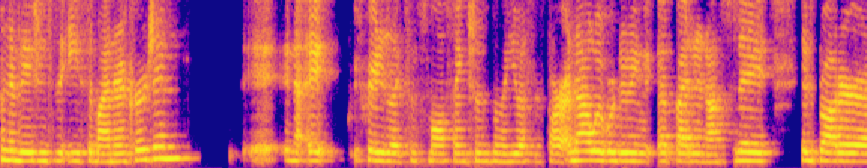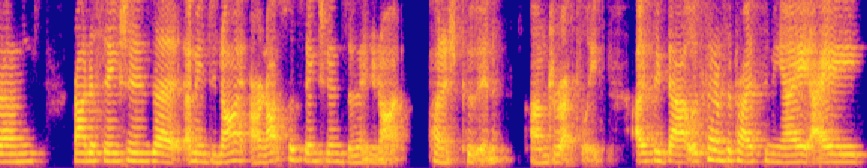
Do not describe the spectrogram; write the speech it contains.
an invasion to the east, a minor incursion. It, it created like some small sanctions on the U.S.'s part. And now what we're doing, uh, Biden announced today, is broader um, round of sanctions that I mean do not are not swift sanctions and they do not punish Putin um, directly. I think that was kind of a surprise to me. I, I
